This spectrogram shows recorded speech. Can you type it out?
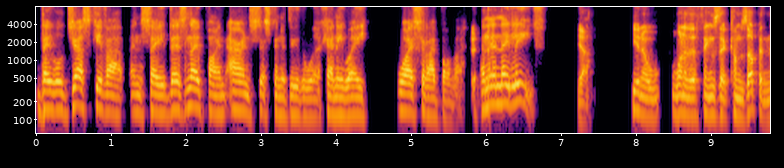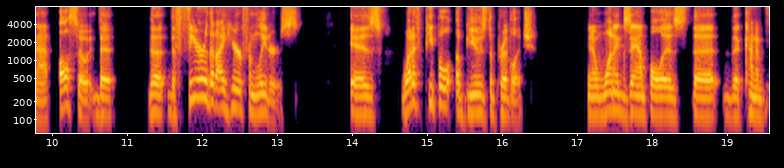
they will just give up and say, There's no point. Aaron's just going to do the work anyway. Why should I bother? And then they leave. Yeah. You know, one of the things that comes up in that also the the the fear that I hear from leaders is what if people abuse the privilege? You know, one example is the the kind of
